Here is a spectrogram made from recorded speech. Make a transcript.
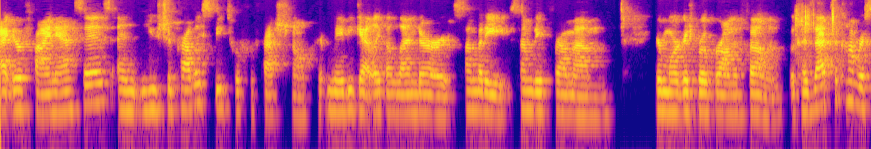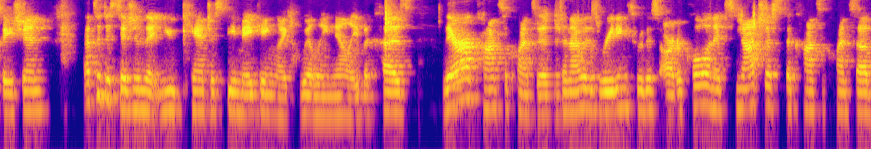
at your finances and you should probably speak to a professional maybe get like a lender or somebody somebody from um, your mortgage broker on the phone because that's a conversation that's a decision that you can't just be making like willy-nilly because there are consequences and i was reading through this article and it's not just the consequence of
